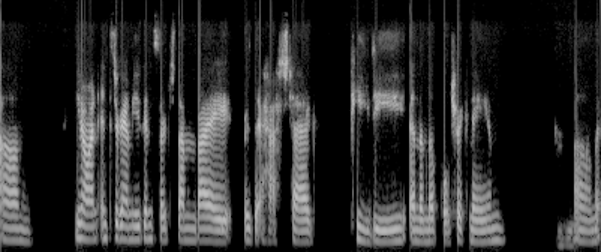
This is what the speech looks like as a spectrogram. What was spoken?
Um, you know, on Instagram, you can search them by, is it hashtag PD and then the pole trick name. Mhm. Um,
